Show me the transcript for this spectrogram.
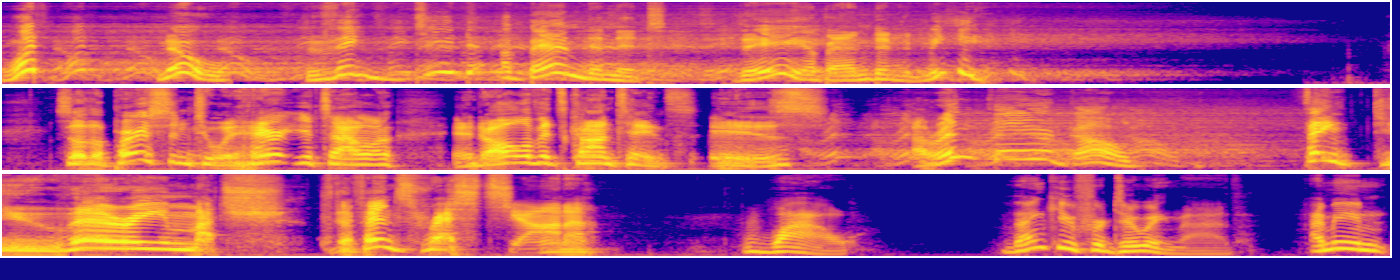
What? No, they did abandon it. They abandoned me. So the person to inherit your tower and all of its contents is. Arenthair Gald. Thank you very much. The defense rests, Your Honor. Wow. Thank you for doing that. I mean,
